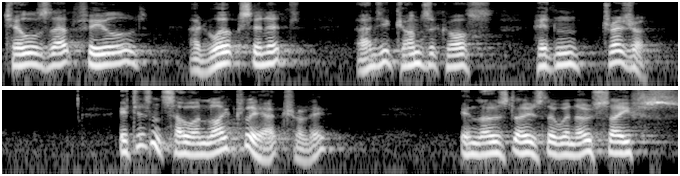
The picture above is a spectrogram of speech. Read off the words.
tills that field and works in it, and he comes across hidden treasure. It isn't so unlikely, actually. In those days, there were no safes,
